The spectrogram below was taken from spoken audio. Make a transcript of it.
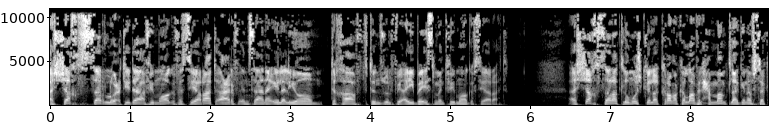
الشخص صار له اعتداء في مواقف السيارات. أعرف إنسانة إلى اليوم تخاف تنزل في أي بيسمنت في مواقف سيارات. الشخص صارت له مشكلة أكرمك الله في الحمام تلاقي نفسك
